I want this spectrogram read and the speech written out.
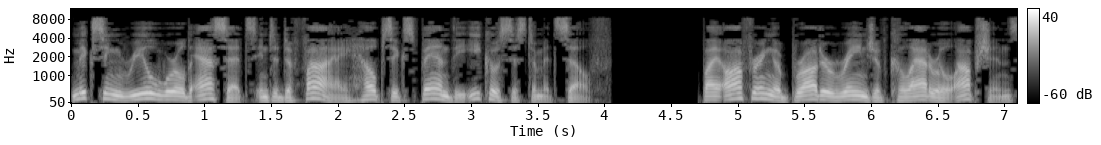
mixing real world assets into DeFi helps expand the ecosystem itself. By offering a broader range of collateral options,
